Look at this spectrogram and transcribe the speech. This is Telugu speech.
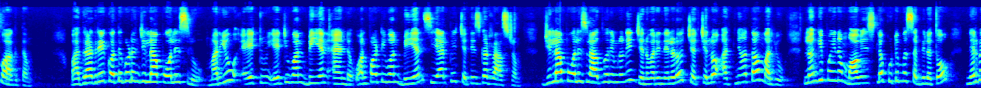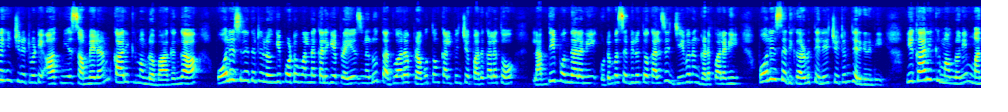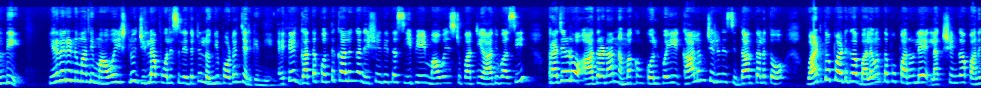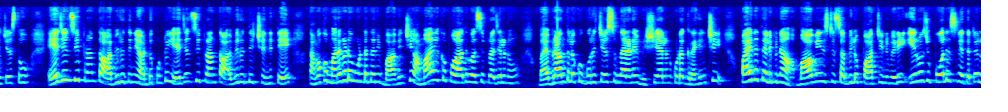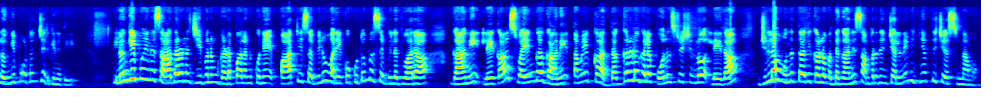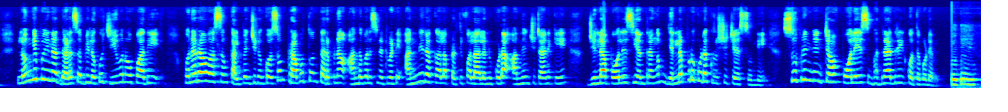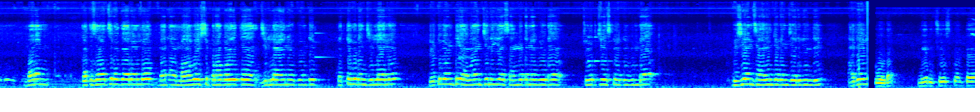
స్వాగతం. భద్రాద్రి కొత్తగూడెం జిల్లా పోలీసులు మరియు eight eighty one BN and one forty one BN CRP Chhattisgarh రాష్ట్రం జిల్లా పోలీసుల ఆధ్వర్యంలోని జనవరి నెలలో చర్చల్లో అజ్ఞాత మరియు లొంగిపోయిన మావోయిస్టుల కుటుంబ సభ్యులతో నిర్వహించినటువంటి ఆత్మీయ సమ్మేళనం కార్యక్రమంలో భాగంగా పోలీసులు ఎదుట లొంగిపోవటం వలన కలిగే ప్రయోజనాలు తద్వారా ప్రభుత్వం కల్పించే పథకాలతో లబ్ధి పొందాలని కుటుంబ సభ్యులతో కలిసి జీవనం గడపాలని పోలీసు అధికారులు తెలియచేయడం జరిగినది. ఈ కార్యక్రమంలోని మంది ఇరవై రెండు మంది మావోయిస్టులు జిల్లా పోలీసులు ఎదుట లొంగిపోవడం జరిగింది. అయితే గత కొంతకాలంగా నిషేధిత సిపిఐ మావోయిస్టు పార్టీ ఆదివాసీ ప్రజలలో ఆదరణ నమ్మకం కోల్పోయి కాలం చెల్లిన సిద్ధాంతాలతో వాటితో పాటుగా బలవంతపు పనులే లక్ష్యంగా పనిచేస్తూ ఏజెన్సీ ప్రాంత అభివృద్ధిని అడ్డుకుంటూ ఏజెన్సీ ప్రాంత అభివృద్ధి చెందితే తమకు మనుగడ ఉండదని భావించి అమాయకపు ఆదివాసీ ప్రజలను భయభ్రాంతులకు గురి చేస్తున్నారనే విషయాలను కూడా గ్రహించి పైన తెలిపిన మావోయిస్టు సభ్యులు పార్టీని వీడి ఈ రోజు పోలీసులు ఎదుట లొంగిపోవడం జరిగినది. లొంగిపోయిన సాధారణ జీవనం గడపాలనుకునే పార్టీ సభ్యులు వారి యొక్క కుటుంబ సభ్యుల ద్వారా గాని లేక స్వయంగా గాని తమ యొక్క దగ్గరలో గల పోలీస్ స్టేషన్లో లేదా జిల్లా ఉన్నతాధికారుల వద్ద గాని సంప్రదించాలని విజ్ఞప్తి చేస్తున్నాము. లొంగిపోయిన దళ సభ్యులకు జీవనోపాధి పునరావాసం కల్పించడం కోసం ప్రభుత్వం తరపున అందవలసినటువంటి అన్ని రకాల ప్రతిఫలాలను కూడా అందించడానికి జిల్లా పోలీసు యంత్రాంగం ఎల్లప్పుడూ కూడా కృషి చేస్తుంది. Superintendent of police Bhadradri Kothagudem. మనం గత సంవత్సర కాలంలో మన మావోయిస్ట్ ప్రభావిత జిల్లా అయినటువంటి కొత్తగూడెం జిల్లాలో ఎటువంటి అవాంఛనీయ సంఘటన కూడా చోటు చేసుకోకుండా విజయం సాధించడం జరిగింది. అదే కూడా మీరు చూసుకుంటే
